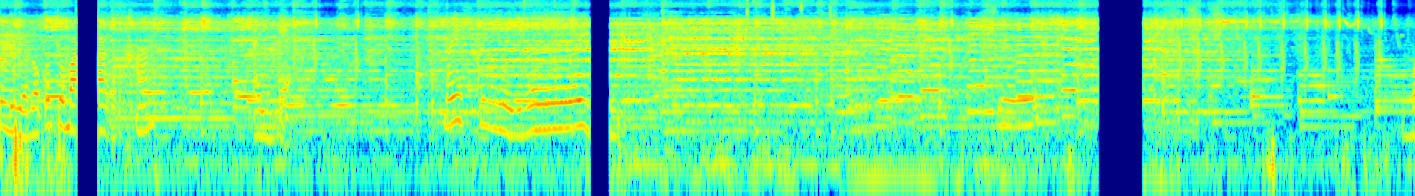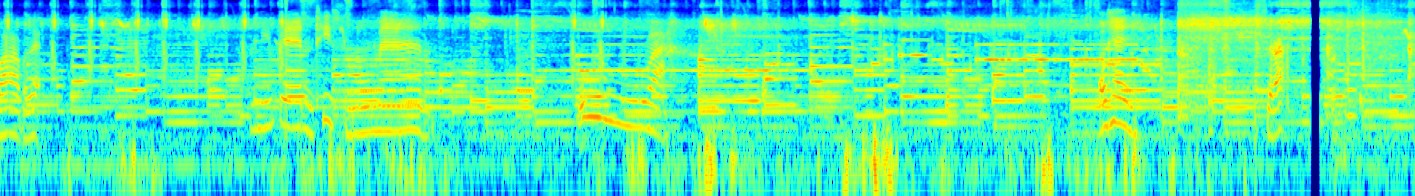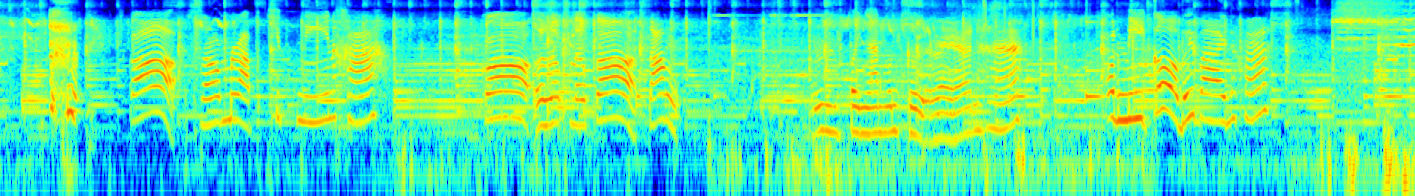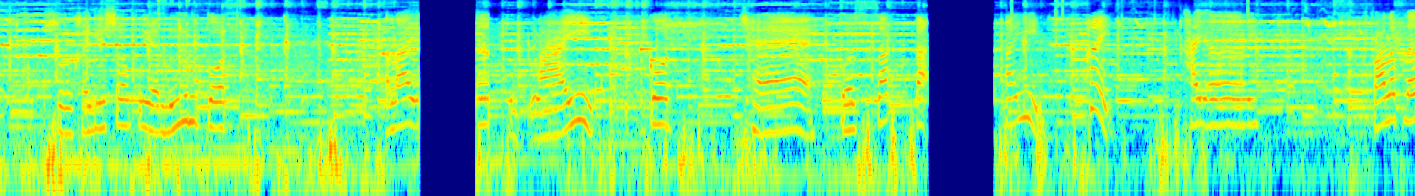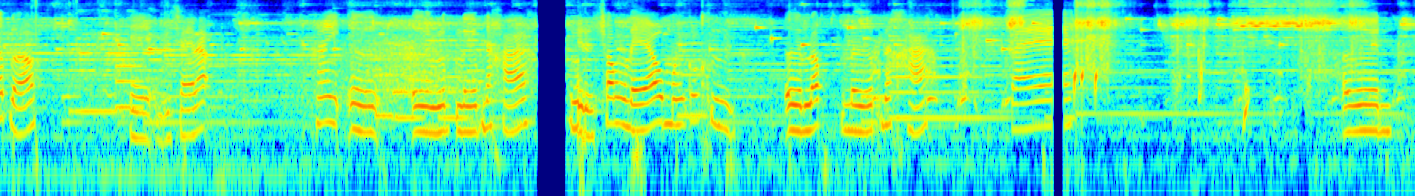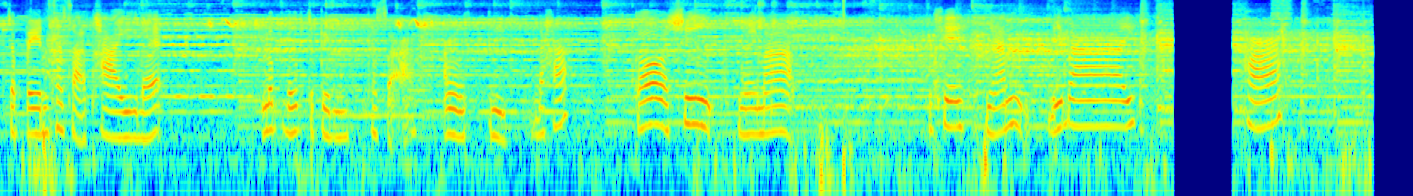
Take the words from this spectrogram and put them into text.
เหลือเราก็จะมา สำหรับคลิปนี้นะคะ ก็เออแล้วก็ต้องอไปงานวันเกิดแล้วนะคะวันนี้ก็บ๊ายบายนะคะส่วนใครที่ชอบก็อย่าลืมกด อะไรกดไลค์กดแชร์กดซับตะไครให้ใครเอ่ยฟ้าเลิฟเลิฟเหรอเอ๊ะไม่ใช่และ ให้เออเออเลิฟเลิฟนะคะเปลี่ยนช่องแล้วมันก็คือเออเลิฟเลิฟนะคะ แต่เอิญจะเป็นภาษาไทยและเลิฟเลิฟจะเป็นภาษาอังกฤษนะคะ ก็ชื่อง่ายมาก โอเค งั้น บ๊ายบายค่ะ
